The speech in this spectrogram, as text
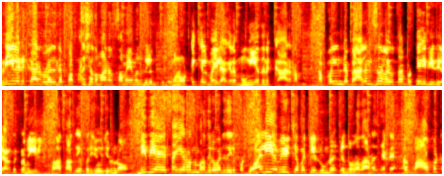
റീൽ എടുക്കാനുള്ളതിന്റെ പത്ത് ശതമാനം സമയമെങ്കിലും നോട്ടിക്കൽ മൈൽ അകലെ മുങ്ങിയതിന് കാരണം കപ്പലിന്റെ ബാലൻസ് നിലനിർത്താൻ പ്രത്യേക രീതിയിലാണ് ക്രമീകരിക്കുന്നത്. ആ സാധ്യത പരിശോധിച്ചിട്ടുണ്ടോ? എസ് ഐ എന്ന് പറഞ്ഞൊരു വനിത ഇപ്പോൾ വലിയ വീഴ്ച പറ്റിയിട്ടുണ്ട് എന്നുള്ളതാണ് എന്റെ പാവപ്പെട്ട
